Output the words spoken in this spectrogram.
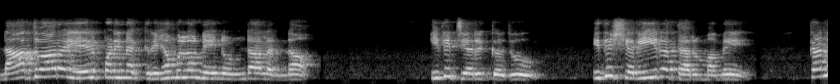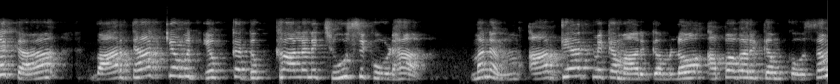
నా ద్వారా ఏర్పడిన గృహములో నేను ఉండాలన్నా ఇది జరగదు. ఇది శరీర ధర్మమే. కనుక వార్ధాక్యము యొక్క దుఃఖాలని చూసి కూడా మనం ఆధ్యాత్మిక మార్గంలో అపవర్గం కోసం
